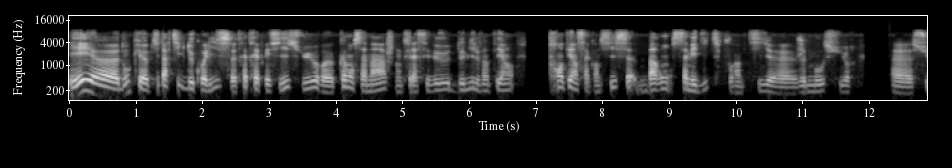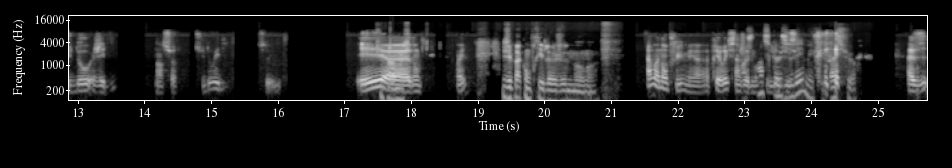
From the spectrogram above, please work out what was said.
Et euh, donc, euh, petit article de Qualis très très précis sur euh, comment ça marche. Donc, c'est la CVE 2021 3156 Baron Samédite pour un petit jeu de mots sur sudo Gedit. Non, sur sudo edit. Et donc, oui. J'ai pas compris le jeu de mots, moi. Ah, moi non plus, mais euh, a priori, c'est un jeu de mots. Je pense que je l'ai, mais je suis pas sûr. Vas-y.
